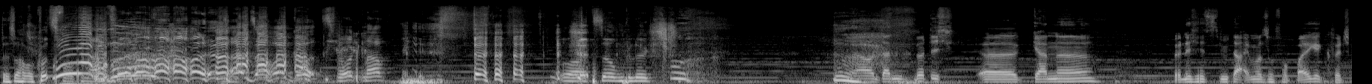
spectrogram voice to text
Das war aber kurz vor knapp. das war aber kurz vor knapp. Oh, zum Glück. Ja, und dann würde ich äh, gerne, wenn ich jetzt wieder einmal so vorbeigequetscht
